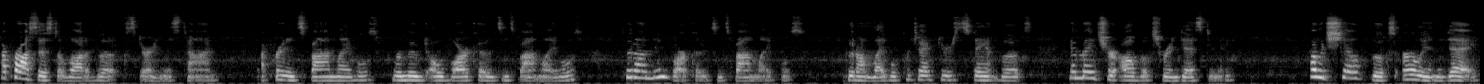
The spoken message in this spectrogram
I processed a lot of books during this time. I printed spine labels, removed old barcodes and spine labels, put on new barcodes and spine labels, put on label protectors, stamped books, and made sure all books were in Destiny. I would shelve books early in the day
